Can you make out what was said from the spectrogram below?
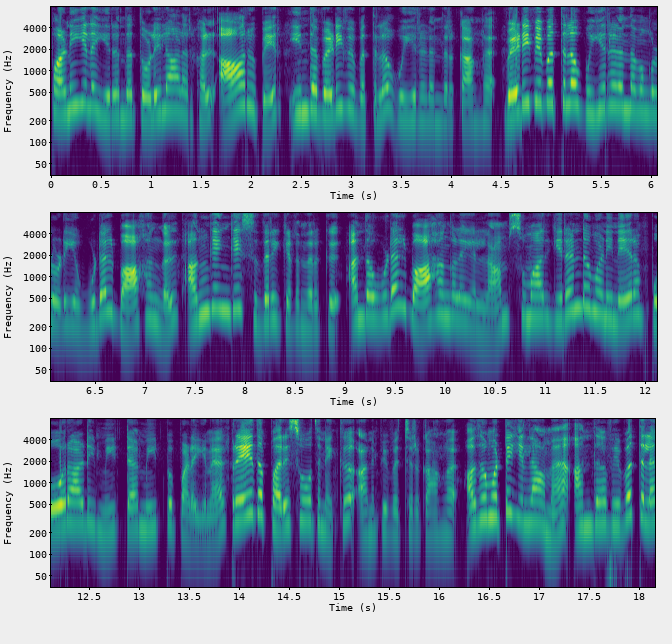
பணியில இருந்த தொழிலாளர்கள் ஆறு பேர் இந்த வெடி விபத்துல உயிரிழந்திருக்காங்க. வெடி விபத்துல உயிரிழந்தவங்களுடைய உடல் பாகங்கள் அங்கெங்கே சிதறி கிடந்திருக்கு. அந்த உடல் பாகங்களை எல்லாம் சுமார் இரண்டு மணி நேரம் போராடி மீட்ட மீட்பு படையினர் பிரேத பரிசோதனைக்கு அனுப்பி வச்சிருக்காங்க. அது மட்டும் இல்லாம அந்த விபத்துல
